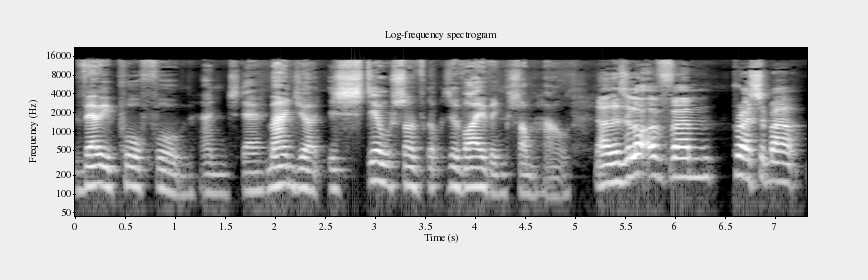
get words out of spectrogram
very poor form and their manager is still sur- surviving somehow. Now, there's a lot of um, press about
